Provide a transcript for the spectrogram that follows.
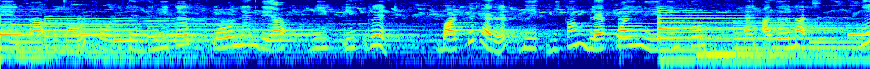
males are about 40 centimeters long and their beak is red. But the parrot beak become black while eating fruit and other nuts. They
